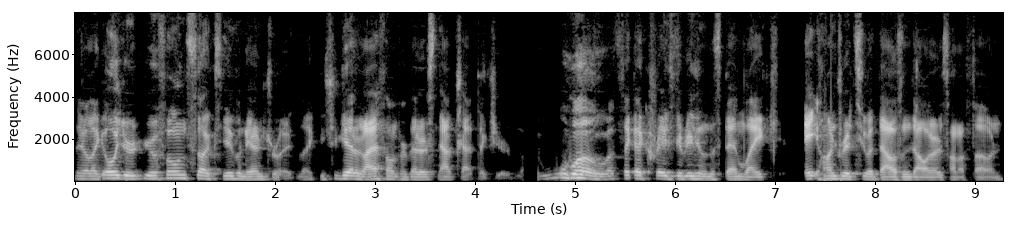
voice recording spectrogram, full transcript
they're like, "Oh, your your phone sucks. You have an Android. Like, you should get an iPhone for better Snapchat pictures." Whoa, that's like a crazy reason to spend like eight hundred to a thousand dollars on a phone,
